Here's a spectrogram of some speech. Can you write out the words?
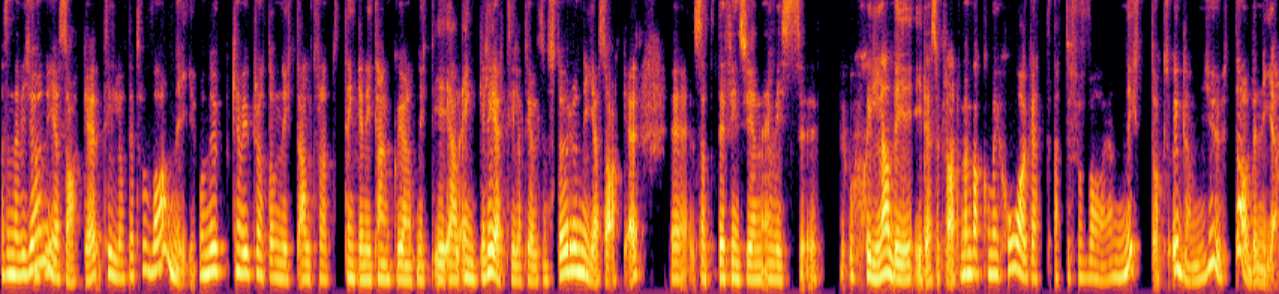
Alltså när vi gör mm. nya saker, tillåt dig att få vara ny. Och nu kan vi prata om nytt, allt från att tänka ny tanke och göra något nytt i all enkelhet till att göra liksom större nya saker. Så att det finns ju en, en viss och skillnad i, i det såklart. Men bara kom ihåg att, att det får vara nytt också och ibland njuta av det nya.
